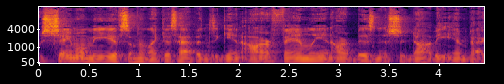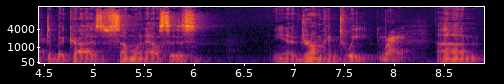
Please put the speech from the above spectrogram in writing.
shame on me if something like this happens again. Our family and our business should not be impacted because of someone else's, you know, drunken tweet. Right. Um,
